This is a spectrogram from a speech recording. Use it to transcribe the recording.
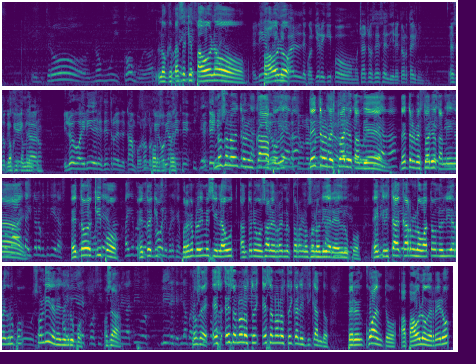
entró no muy cómodo. ¿ah? Lo que Yo pasa es que Paolo, El líder Paolo, principal de cualquier equipo, muchachos, es el director técnico. Eso que quede Lógicamente. claro. Y luego hay líderes dentro del campo, ¿no? Sí. Porque Por obviamente Y no solo dentro del campo, de- ¿ah? no dentro del vestuario también, ¿ah? dentro del vestuario también hay. y todo lo que tú quieras, En todo equipo. Hay que en todo equipo, Paoli, por ejemplo. por ejemplo, dime si en la UT Antonio González, Reiner Torres no son los líderes del grupo. En Cristal. Carlos Lobatón no es líder del grupo. Seguro. Son líderes del Hay grupo. líderes positivos, O sea, negativos, líderes que tiran para no el sé, equipo, eso, no lo estoy, eso no lo estoy calificando. Pero en cuanto a Paolo Guerrero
